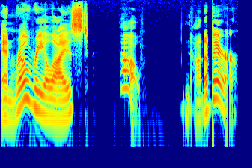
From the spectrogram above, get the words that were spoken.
and Rowe realized, oh, not a bear.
